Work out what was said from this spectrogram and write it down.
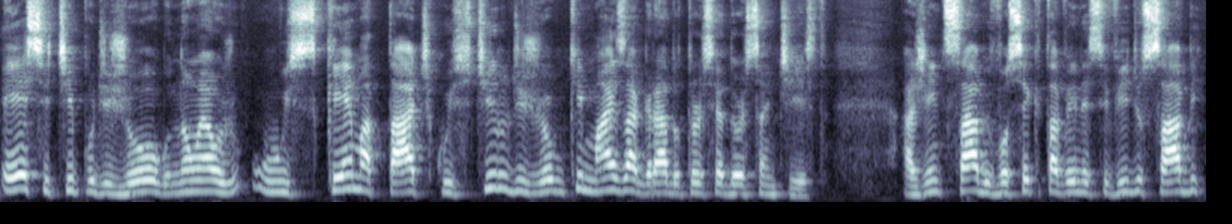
esse tipo de jogo não é o, o esquema tático, o estilo de jogo que mais agrada o torcedor santista. A gente sabe, você que está vendo esse vídeo sabe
